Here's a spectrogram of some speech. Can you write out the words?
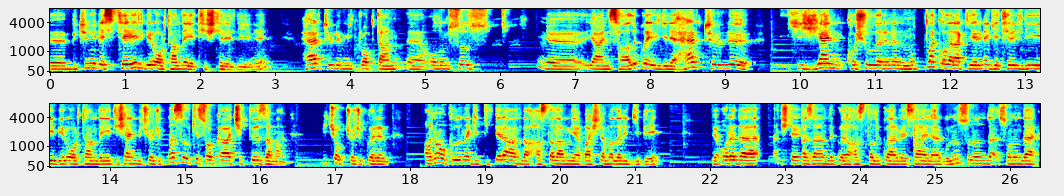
Ee, bütünüyle steril bir ortamda yetiştirildiğini, her türlü mikroptan, e, olumsuz e, yani sağlıkla ilgili her türlü hijyen koşullarının mutlak olarak yerine getirildiği bir ortamda yetişen bir çocuk nasıl ki sokağa çıktığı zaman birçok çocukların anaokuluna gittikleri anda hastalanmaya başlamaları gibi ve orada işte kazandıkları hastalıklar vesaireler bunun sonunda sonunda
